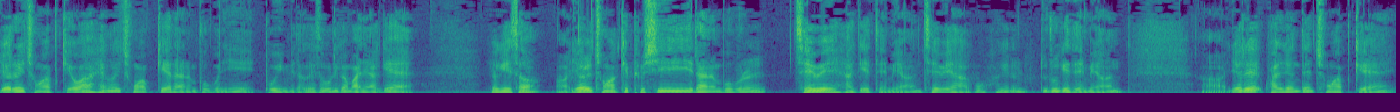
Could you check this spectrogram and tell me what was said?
열의 총합계와 행의 총합계라는 부분이 보입니다. 그래서 우리가 만약에 여기서 어, 열 총합계 표시라는 부분을 제외하게 되면 제외하고 확인을 누르게 되면 어, 열에 관련된 총합계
